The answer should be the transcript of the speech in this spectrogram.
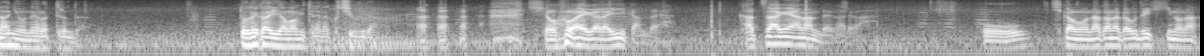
何を狙ってるんだ？どでかい山みたいな口ぶりだ。商売柄いい感だよ。カツアゲ屋なんだよ彼は。ほしかもなかなか腕利きのな。う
